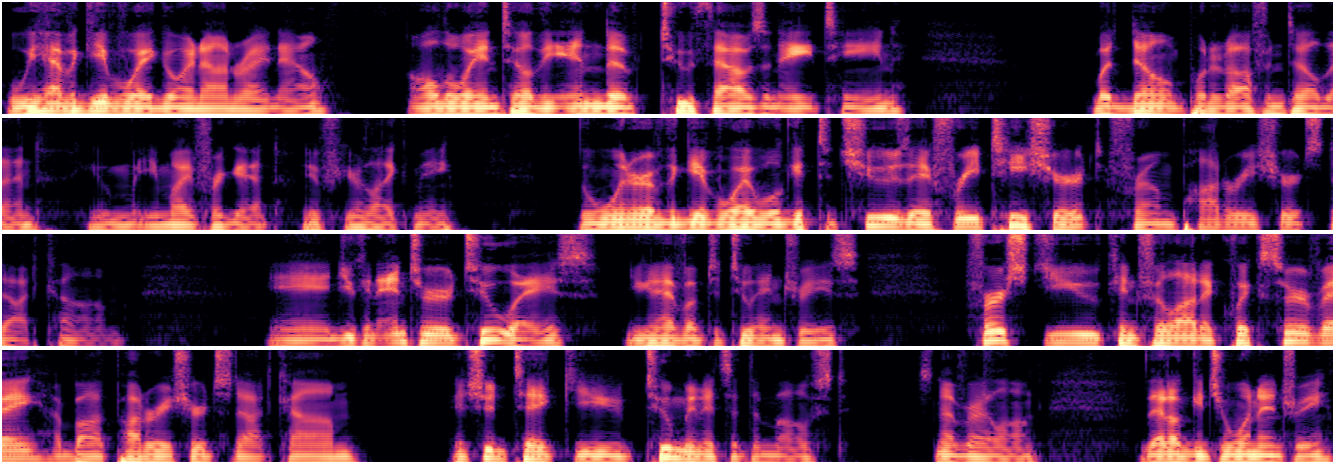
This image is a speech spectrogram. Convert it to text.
we have a giveaway going on right now all the way until the end of 2018. But don't put it off until then. You, you might forget if you're like me. The winner of the giveaway will get to choose a free t shirt from potteryshirts.com. And you can enter two ways. You can have up to two entries. First, you can fill out a quick survey about potteryshirts.com. It should take you two minutes at the most. It's not very long. That'll get you one entry.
